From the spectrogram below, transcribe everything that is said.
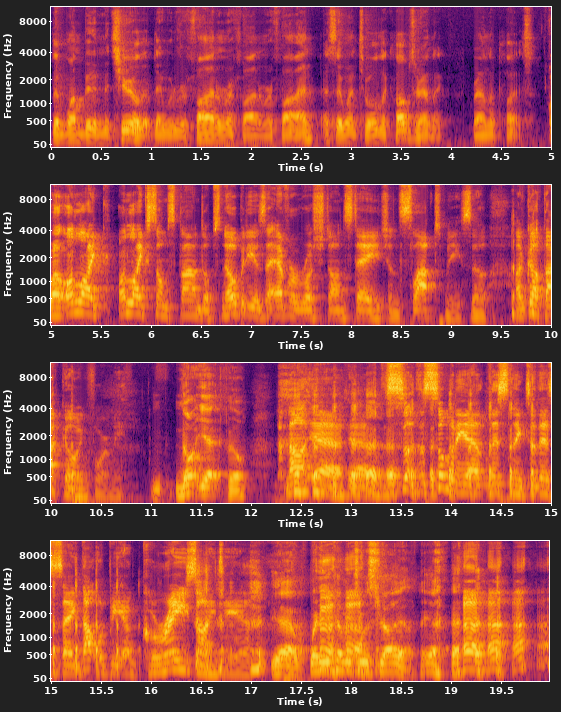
the one bit of material that they would refine and refine and refine as they went to all the clubs around the around the place. Well, unlike unlike some stand-ups, nobody has ever rushed on stage and slapped me. So I've got that going for me. Not yet, Phil. Not yeah, yeah. There's, so- there's somebody out listening to this saying that would be a great idea. Yeah, when are you coming to Australia? Yeah.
